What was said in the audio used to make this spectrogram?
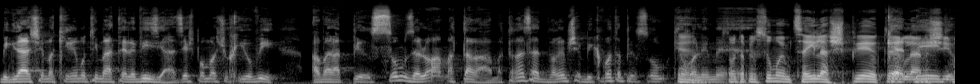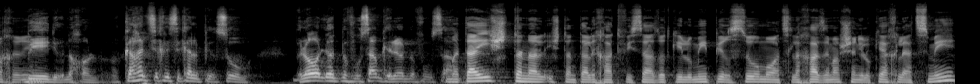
בגלל שהם מכירים אותי מהטלוויזיה, אז יש פה משהו חיובי. אבל הפרסום זה לא המטרה, המטרה זה הדברים שבעקבות הפרסום כן, יכולים... כן, זאת אומרת, הפרסום הוא אמצעי להשפיע יותר כן, לאנשים בדיוק, אחרים. בדיוק, נכון. ככה אני צריך להסתכל על פרסום. ולא להיות מפורסם כדי להיות מפורסם. מתי השתנה, השתנתה לך התפיסה הזאת? כאילו מפרסום או הצלחה זה משהו שאני לוקח לעצמי,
